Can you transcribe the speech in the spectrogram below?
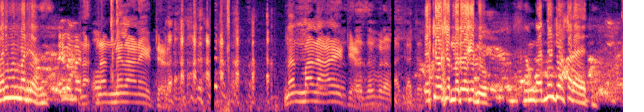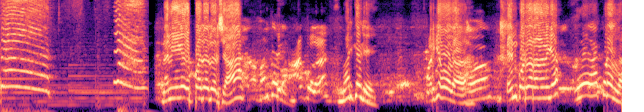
ಮನಿ ಮುಂದೆ ಮಾಡಿರಿ ಅದು ನನ್ ಮೇಲೆ ಆಣೆ ಇಟ್ಟು ನನ್ ಮೇಲೆ ಆಣೆ ಇಟ್ಟು ಎಷ್ಟು ವರ್ಷದ ಮದುವೆ ಆಗಿದ್ ನೀವು ನಮ್ಗೆ ಹದಿನೆಂಟು ವರ್ಷ ಆಯ್ತು. ನನಗೀಗ ಇಪ್ಪತ್ತೈದು ವರ್ಷ. ಮಾಡ್ಕೊಳ್ರಿ. ಮಡ್ಕೆ ಹೋದ ಏನ್ ಕೊಡ್ತಾರ ನನಗೆ? ಏ ಯಾಕೆ ಕೊಡಲ್ಲ?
